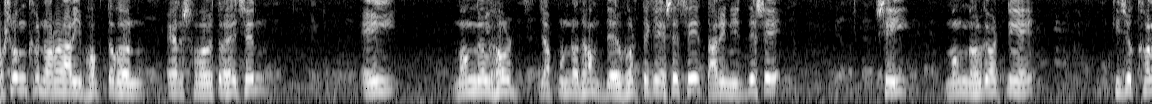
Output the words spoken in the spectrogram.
অসংখ্য নরনারী ভক্তগণ এখানে সমবেত হয়েছেন। এই মঙ্গলঘট যা পুণ্যধাম দেওঘর থেকে এসেছে, তারই নির্দেশে সেই মঙ্গল ঘট নিয়ে কিছুক্ষণ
